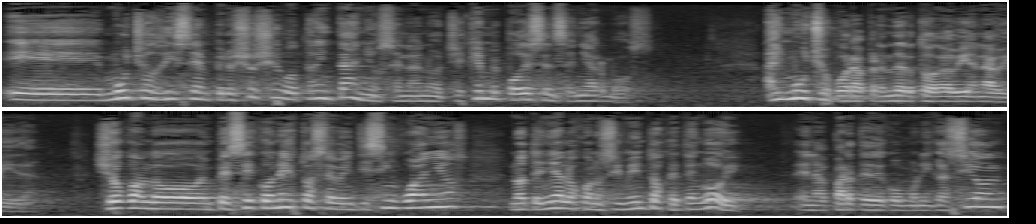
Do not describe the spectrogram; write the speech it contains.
eh, muchos dicen, pero yo llevo 30 años en la noche, ¿qué me podés enseñar vos? Hay mucho por aprender todavía en la vida. Yo cuando empecé con esto hace 25 años no tenía los conocimientos que tengo hoy en la parte de comunicación,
